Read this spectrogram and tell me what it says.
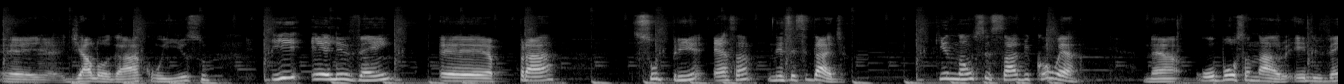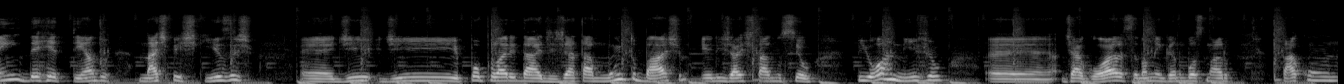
é, dialogar com isso e ele vem é, para suprir essa necessidade que não se sabe qual é. Né? O Bolsonaro ele vem derretendo nas pesquisas é, de, de popularidade já está muito baixo, ele já está no seu pior nível é, de agora, se não me engano, Bolsonaro tá com,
